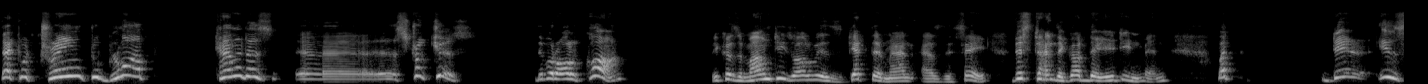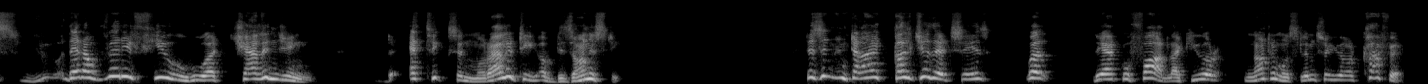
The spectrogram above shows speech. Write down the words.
that were trained to blow up Canada's uh, structures. They were all caught because the Mounties always get their man, as they say. This time they got their 18 men. But there is, there are very few who are challenging the ethics and morality of dishonesty. There's an entire culture that says, well, they are kuffar, like you are not a Muslim, so you're kafir.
